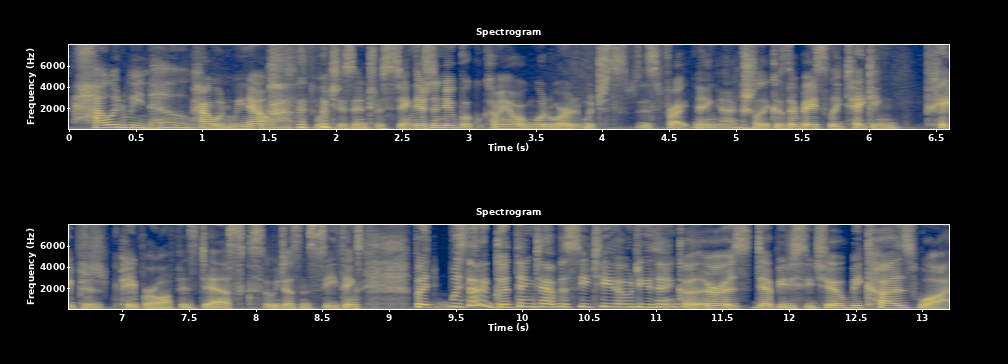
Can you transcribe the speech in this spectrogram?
How would we know? How would we know? Which is interesting. There's a new book coming out with Woodward, which is, is frightening actually, mm-hmm. because they're basically taking paper paper off his desk so he doesn't see things. But was that a good thing to have a CTO? Do you think, or as deputy CTO? Because why?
